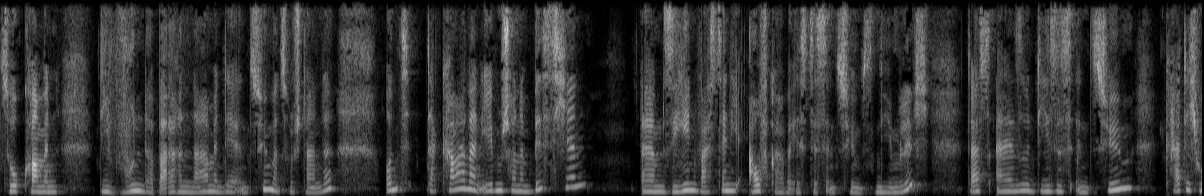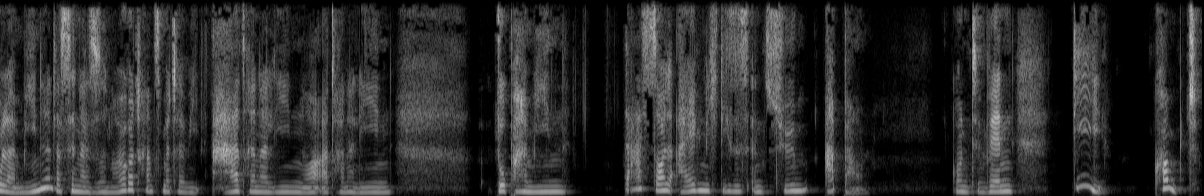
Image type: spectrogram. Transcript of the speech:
So kommen die wunderbaren Namen der Enzyme zustande. Und da kann man dann eben schon ein bisschen ähm, sehen, was denn die Aufgabe ist des Enzyms, nämlich, dass also dieses Enzym Katecholamine, das sind also Neurotransmitter wie Adrenalin, Noradrenalin, Dopamin, das soll eigentlich dieses Enzym abbauen. Und wenn die kommt,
